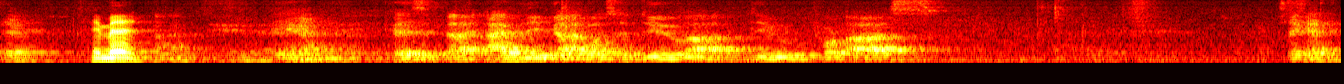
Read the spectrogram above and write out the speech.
anything out of? Amen. Uh-huh. Yeah. Because I, I, believe God wants to do uh, do for us. Say again?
